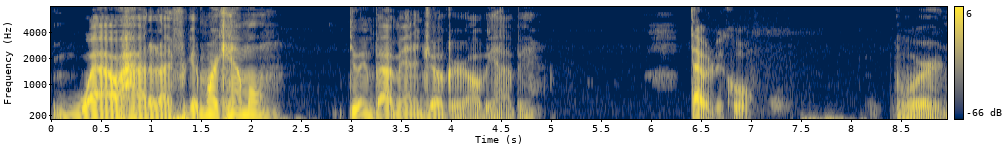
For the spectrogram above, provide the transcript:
wow, how did I forget Mark Hamill doing Batman and Joker? I'll be happy. that would be cool. Word.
